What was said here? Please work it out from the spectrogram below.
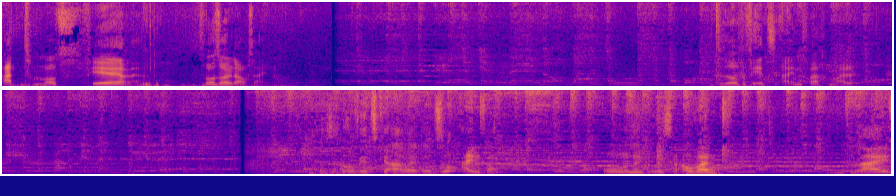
Atmosphäre. So sollte auch sein. So wird es einfach mal. So wird es gearbeitet, so einfach, ohne großen Aufwand. Und gleich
